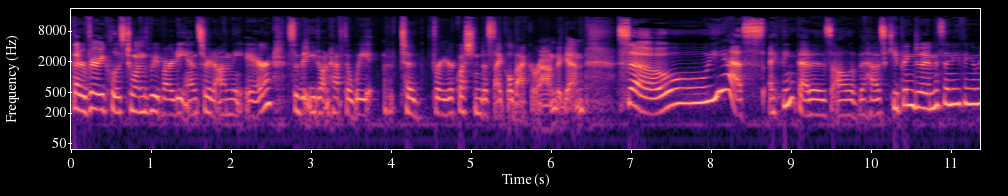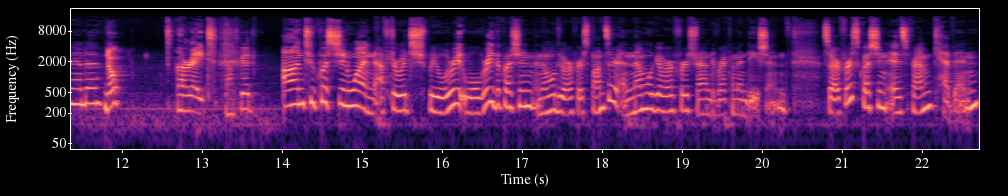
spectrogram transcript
that are very close to ones we've already answered on the air, so that you don't have to wait to for your question to cycle back around again. So yes, I think that is all of the housekeeping. Did I miss anything, Amanda? Nope. All right Sounds good. on to question one, after which we will read we'll read the question and then we'll do our first sponsor and then we'll give our first round of recommendations. So our first question is from Kevin.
